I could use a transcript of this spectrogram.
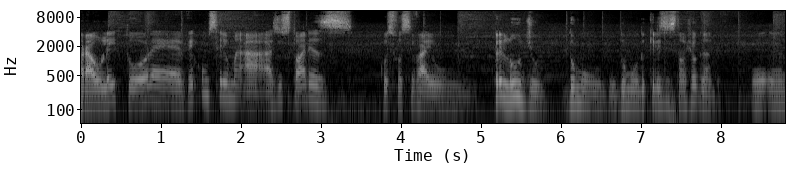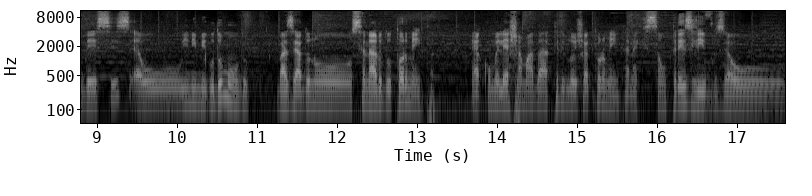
para o leitor é, ver como seria uma, as histórias, como se fosse vai, um prelúdio do mundo, do mundo que eles estão jogando. Um, um desses é o Inimigo do Mundo, baseado no cenário do Tormenta. É como ele é chamado a trilogia Tormenta, né? Que são três livros: é o,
